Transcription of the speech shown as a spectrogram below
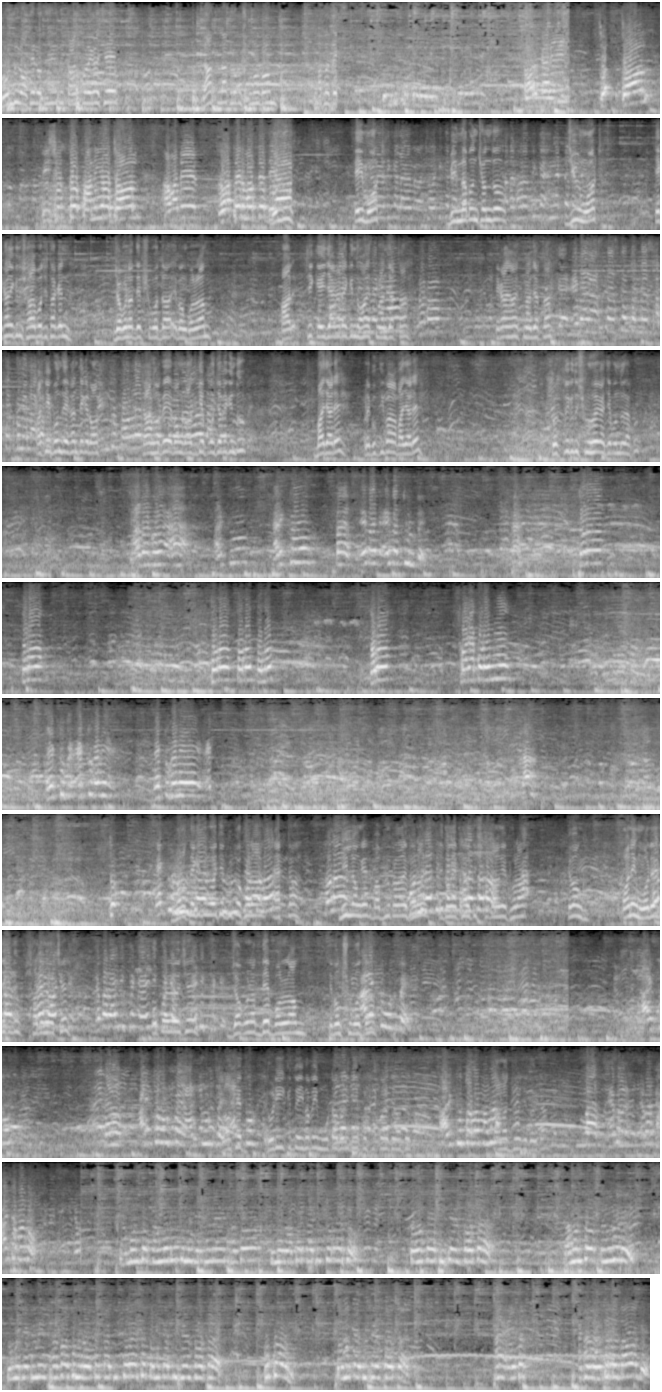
বন্ধু রথের রথে যেহেতু টান পড়ে গেছে। লাখ লাখ লোকের সমাগম। আপনার দেখ সরকারি জল বিশুদ্ধ পানীয় জল আমাদের রথের মধ্যে দেওয়া এই মঠ বৃন্দাবন চন্দ্র জিউর মঠ এখানে কিন্তু সারা বছর থাকেন জগন্নাথ দেব সুভদ্রা এবং বলরাম। আর ঠিক এই জায়গাটায় কিন্তু হয় স্নানযাত্রা এখানে হয় স্নানযাত্রা ঠিক বন্ধু এখান থেকে রথ টান হবে এবং রথ গিয়ে পৌঁছাবে কিন্তু বাজারে মানে গুপ্তিপাড়া বাজারে। প্রস্তুতি কিন্তু শুরু হয়ে গেছে বন্ধু দেখো। হ্যাঁ আরেকটু আরেকটু এবার এবার চলবে হ্যাঁ। একটুখানি এক- হ্যাঁ। রয়েছে দুটো ঘোড়া একটা নীল রঙের বা ব্লু কালারের ঘোড়া এবং একটা সাদা রঙের ঘোড়া এবং অনেক মডেল কিন্তু সাজানো রয়েছে। উপরে রয়েছে জগন্নাথ দেব বলরাম এবং সুভদ্রা। আরেকটু রথের দড়ি কিন্তু এইভাবেই মোটা দড়ি দিয়ে প্রস্তুত করা হয়েছে রথের টানার জন্য যে দড়িটা হেমন্ত কাঙ্গারি তুমি যেখানে থাকো তুমি রথের কাছে চলে এসো তোমাকে বিশেষ দরকার হেমন্ত কাঙ্গারি তুমি যেখানে থাকো তুমি রথের কাছে চলে এসো তোমাকে বিশেষ দরকার হুকুম তোমাকে বিশেষ দরকার হ্যাঁ এবার দাও আগে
